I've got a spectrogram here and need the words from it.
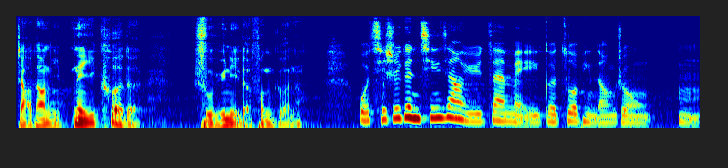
找到你那一刻的属于你的风格呢？我其实更倾向于在每一个作品当中，嗯，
